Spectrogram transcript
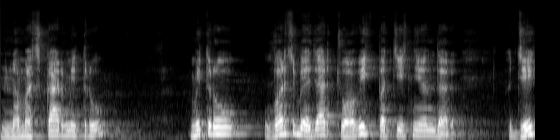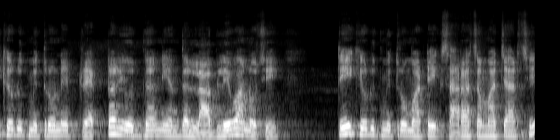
નમસ્કાર મિત્રો. મિત્રો, વર્ષ બે હજાર ચોવીસ પચીસની અંદર જે ખેડૂત મિત્રોને ટ્રેક્ટર યોજનાની અંદર લાભ લેવાનો છે, તે ખેડૂત મિત્રો માટે એક સારા સમાચાર છે.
